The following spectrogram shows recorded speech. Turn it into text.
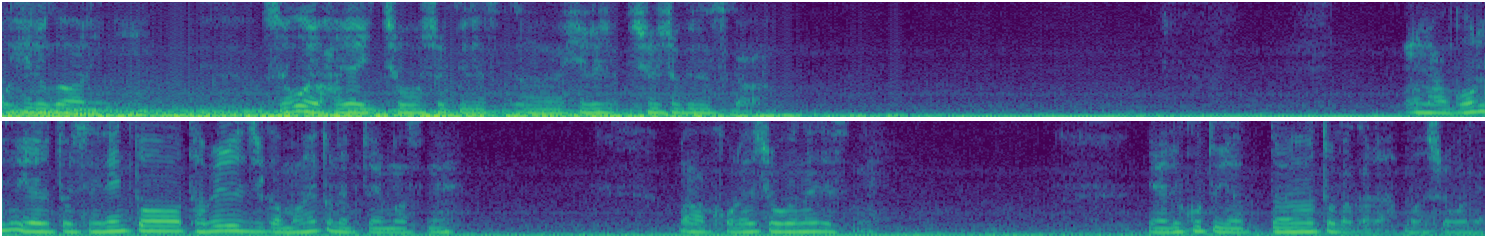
お昼代わりに。すごい早い朝食です、うん、昼昼食ですが。まあゴルフやると自然と食べる時間も早くなっちゃいますね。まあこれはしょうがないですね。やることやった後だからまあしょうがない。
